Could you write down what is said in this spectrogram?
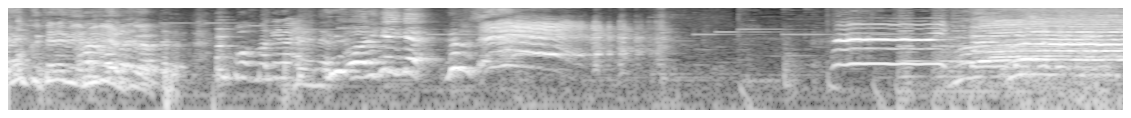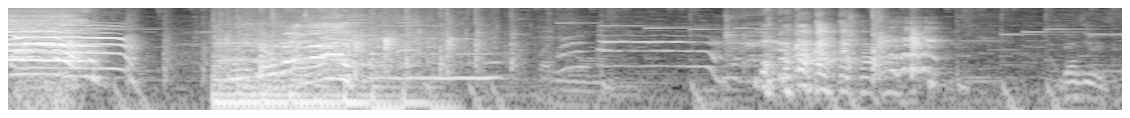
れよくテレビで見るやつ。負けない。おいけいけ大丈夫です。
